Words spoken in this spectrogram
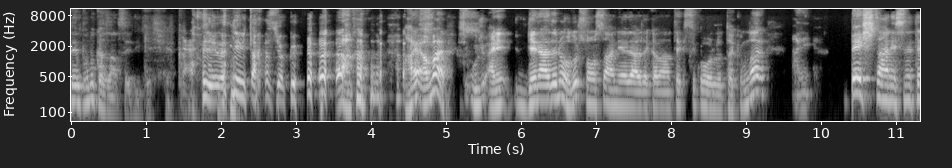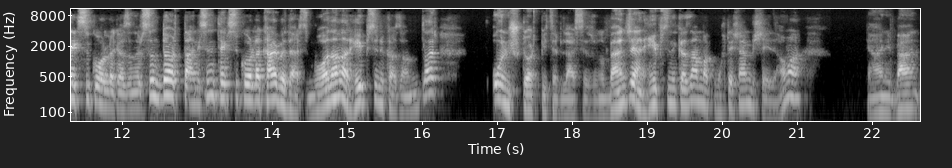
de bunu kazansaydın keşke. öyle, öyle bir takas yok. Hayır ama hani genelde ne olur? Son saniyelerde kalan tek skorlu takımlar hani 5 tanesini tek skorla kazanırsın, 4 tanesini tek skorla kaybedersin. Bu adamlar hepsini kazandılar. 13-4 bitirdiler sezonu. Bence yani hepsini kazanmak muhteşem bir şeydi ama yani ben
